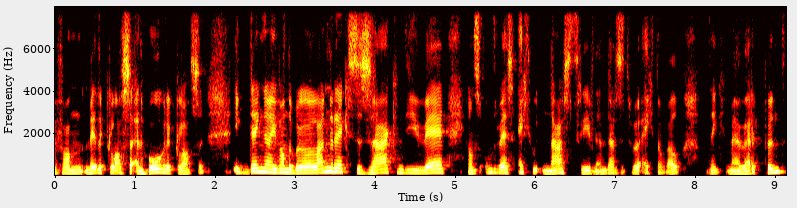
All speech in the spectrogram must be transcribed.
van middenklasse en hogere klasse, ik denk dat een van de belangrijkste zaken die wij in ons onderwijs echt goed nastreven, en daar zitten we echt nog wel, denk ik, mijn werkpunt,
